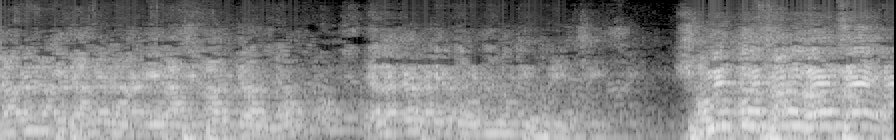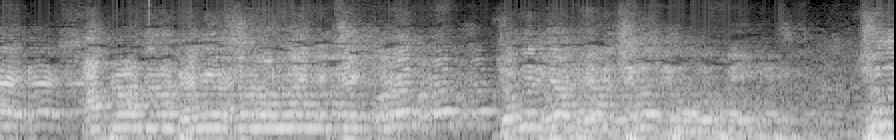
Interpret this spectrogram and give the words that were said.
জানেন কি জানেন না এই রাস্তার জন্য এলাকার কিন্তু উন্নতি হয়েছে। সমিত্র সারি হয়েছে। আপনারা যদি ভ্যালুয়েশন অনলাইনে চেক করেন জমির যা ভ্যালু ছিল দুগুণ হয়ে গেছে। শুধু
